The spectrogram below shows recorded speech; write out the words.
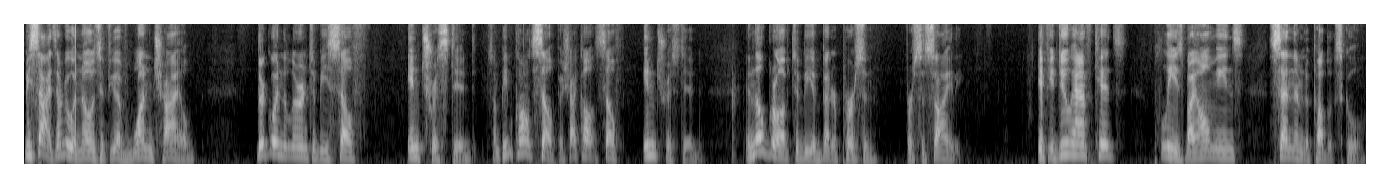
Besides, everyone knows if you have one child, they're going to learn to be self interested. Some people call it selfish. I call it self interested, and they'll grow up to be a better person for society. If you do have kids, please, by all means, send them to public school.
